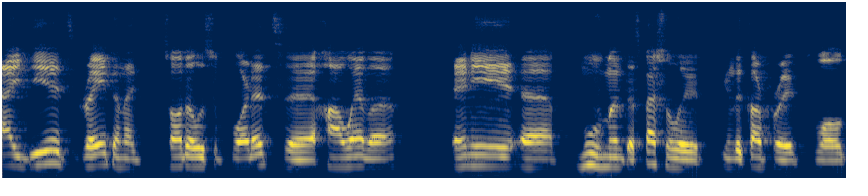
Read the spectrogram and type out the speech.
idea, it's great, and I totally support it. however, any movement, especially in the corporate world,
